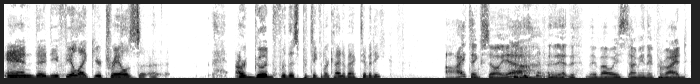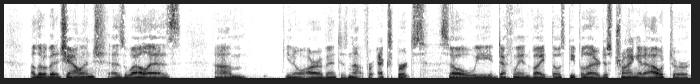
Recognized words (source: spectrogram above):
and uh, do you feel like your trails uh, are good for this particular kind of activity? I think so. Yeah, They- they've always. I mean, they provide a little bit of challenge as well as, um, you know, our event is not for experts, so we definitely invite those people that are just trying it out or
